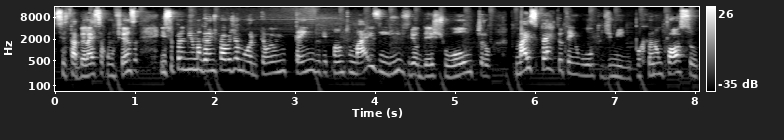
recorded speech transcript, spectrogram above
se estabelece a confiança, isso pra mim é uma grande prova de amor. Então eu entendo que quanto mais livre eu deixo o outro, mais perto eu tenho o outro de mim, porque eu não posso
